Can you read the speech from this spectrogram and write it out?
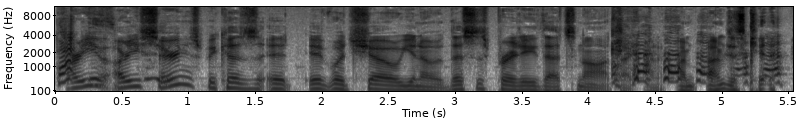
That are you are you serious? Because it, it would show, you know, this is pretty, that's not. That kind of, I'm, I'm just kidding.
